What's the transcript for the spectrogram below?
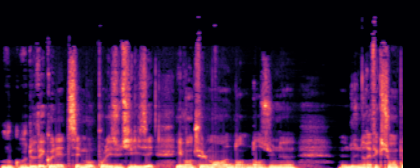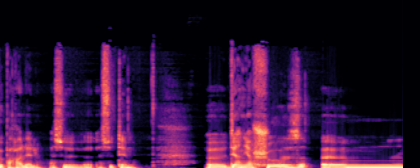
Vous, devez connaître ces mots pour les utiliser éventuellement dans, une réflexion un peu parallèle à ce thème. Euh, dernière chose, euh,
